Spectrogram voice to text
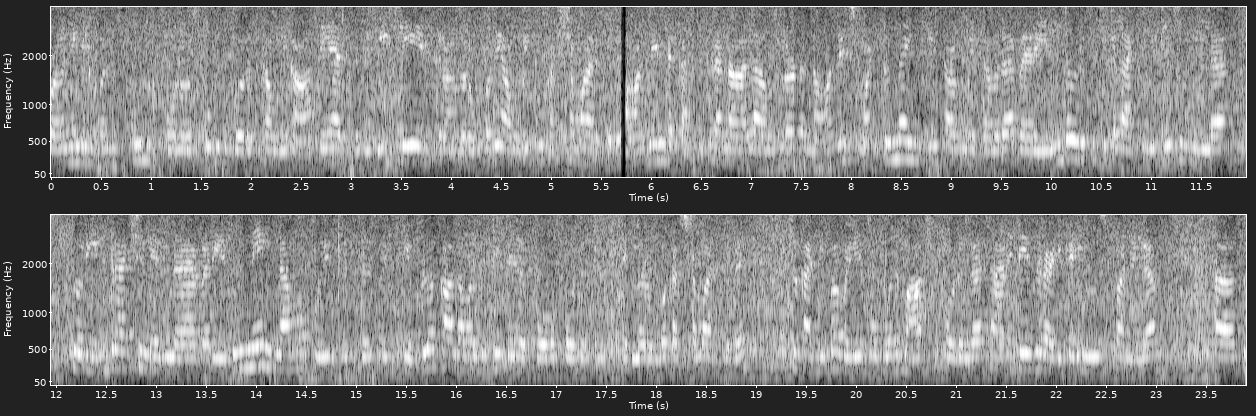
குழந்தைங்களுக்கு வந்து ஸ்கூலுக்கு போகணும் ஸ்கூலுக்கு போகிறதுக்கு அவங்களுக்கு ஆசையாக இருக்குது. வீட்லேயே இருக்கிறாங்க. ரொம்பவே அவங்களுக்கும் கஷ்டமாக இருக்குது. ஆன்லைனில் கற்றுக்கிறனால அவங்களோட நாலேஜ் மட்டும்தான் இன்க்ரீஸ் ஆகுமே தவிர வேறு எந்த ஒரு ஃபிசிக்கல் ஆக்டிவிட்டீஸும் இல்லை. ஸோ ஒரு இன்ட்ராக்ஷன் இல்லை. வேறு எதுவுமே இல்லாமல் போயிட்டுருக்குது. ஸோ இது எவ்வளோ காலம் வந்துட்டு இது போக போகுதுன்றது தெரியல. ரொம்ப கஷ்டமாக இருக்குது. ஸோ கண்டிப்பாக வெளியே போகும்போது மாஸ்க் போடுங்க. சானிடைசர் அடிக்கடி யூஸ் பண்ணுங்கள் ஸோ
